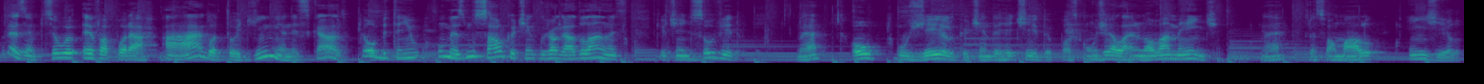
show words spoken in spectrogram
Por exemplo, se eu evaporar a água todinha, nesse caso, eu obtenho o mesmo sal que eu tinha jogado lá antes, que eu tinha dissolvido né? Ou o gelo que eu tinha derretido, eu posso congelar novamente, né? Transformá-lo em gelo.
